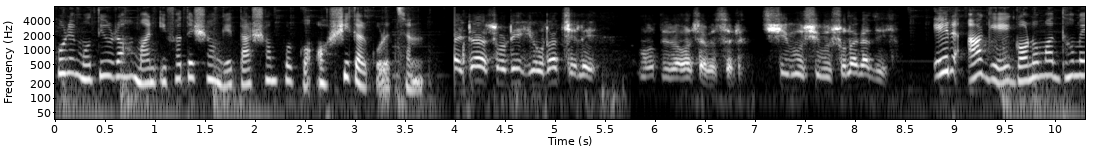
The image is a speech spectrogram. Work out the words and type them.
করে মতিউর রহমান ইফাতের সঙ্গে তার সম্পর্ক অস্বীকার করেছেন। এটা সঠিক ছেলে, মতিউর রহমান সাহেবের ছেলে। শিবু শিবু সোনাগাজী এর আগে গণমাধ্যমে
